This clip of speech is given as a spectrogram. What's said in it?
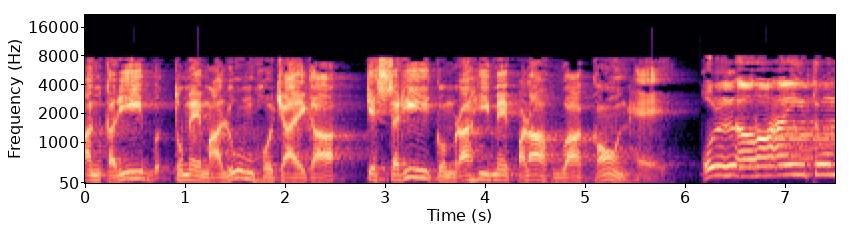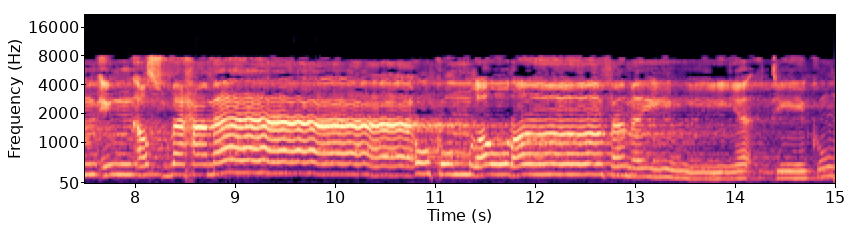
ان قریب تمہیں معلوم ہو جائے گا کہ سری گمراہی میں پڑا ہوا کون ہے۔ قل ارأيتم ان اصبح ماؤكم غورا فمن يأتيكم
